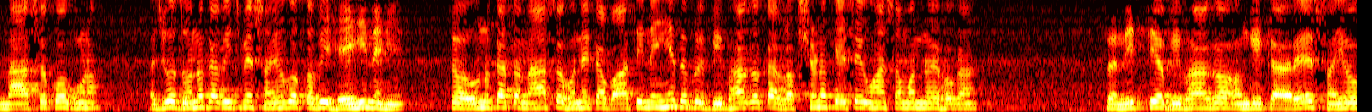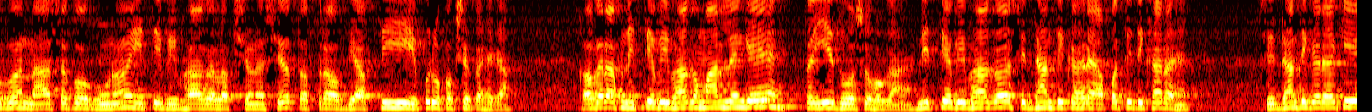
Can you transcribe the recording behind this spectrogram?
नाशको, गुण। जो दोनों का बीच में संयोग कभी है ही नहीं तो उनका तो नाश होने का बात ही नहीं है तो विभाग का लक्षण कैसे वहाँ समन्वय होगा? तो नित्य विभाग अंगीकारे संयोग नाशको गुण इति विभाग लक्षण से तत्र अव्याप्ति पूर्व पक्ष कहेगा। अगर आप नित्य विभाग मान लेंगे तो ये दोष होगा। नित्य विभाग सिद्धांति कह रहे, आपत्ति दिखा रहे हैं। सिद्धांति कह रहे है कि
